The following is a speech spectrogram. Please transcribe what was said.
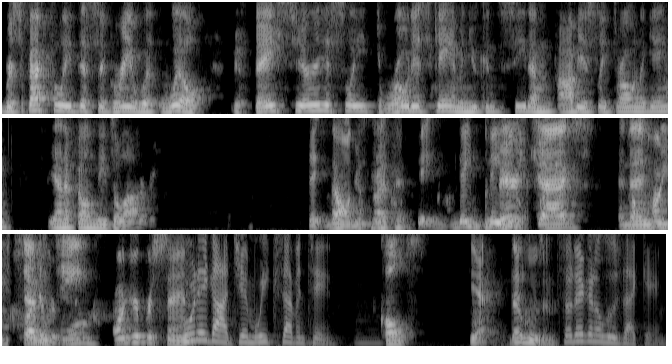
respectfully disagree with Will. If they seriously throw this game, and you can see them obviously throwing the game, the NFL needs a lottery. They, no, just my opinion. they they they Bears, do. Jags, and then week 17, Hundred percent. Who they got, Jim? Week 17. Colts. Yeah, they're losing. So they're gonna lose that game.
